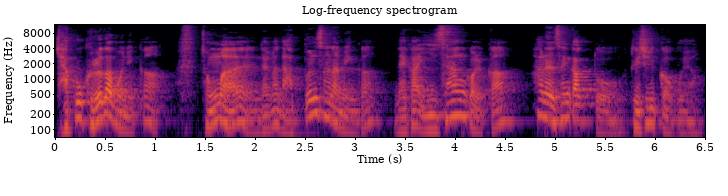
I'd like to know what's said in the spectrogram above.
자꾸 그러다 보니까 정말 내가 나쁜 사람인가? 내가 이상한 걸까? 하는 생각도 드실 거고요.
